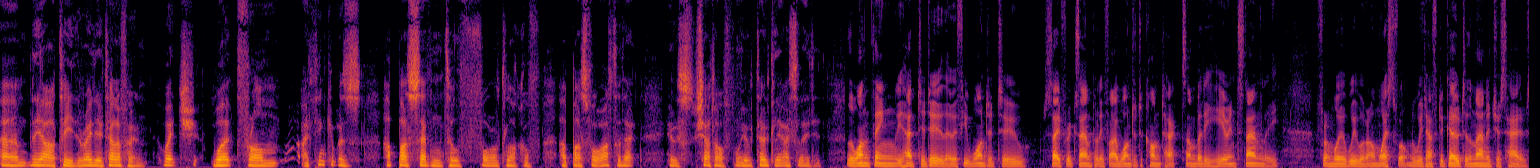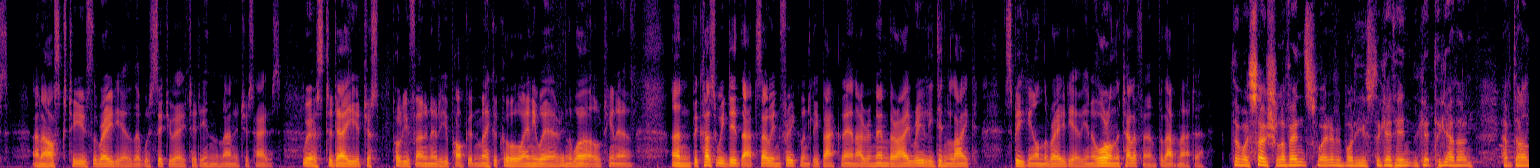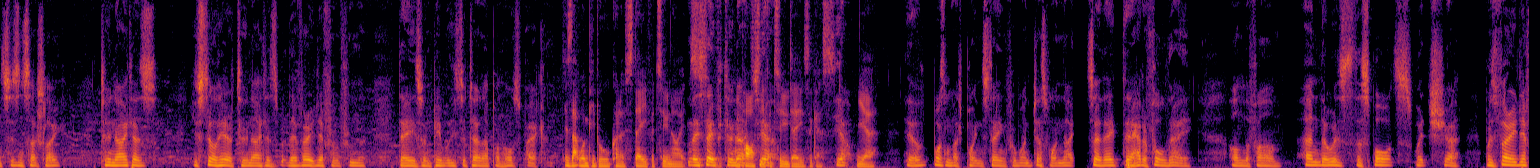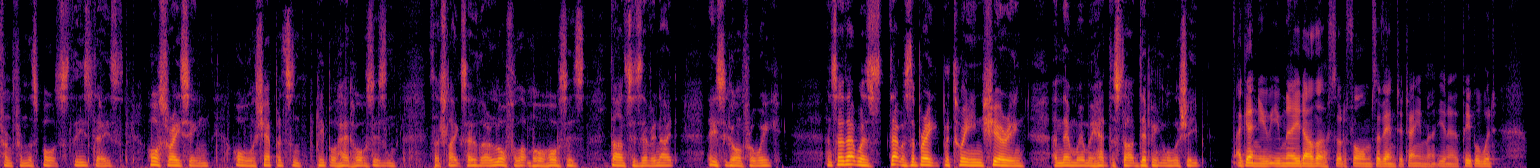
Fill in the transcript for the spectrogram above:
um, the RT, the radio telephone, which worked from, I think it was half past seven till four o'clock or half past four. After that, it was shut off. We were totally isolated. The one thing we had to do, though, if you wanted to, say, for example, if I wanted to contact somebody here in Stanley from where we were on West Falkland, we'd have to go to the manager's house and ask to use the radio that was situated in the manager's house. Whereas today, you just pull your phone out of your pocket and make a call anywhere in the world, you know. And because we did that so infrequently back then, I remember I really didn't like speaking on the radio, you know, or on the telephone for that matter. There were social events where everybody used to get in, get together and have dances and such like. Two-nighters, you still hear two-nighters, but they're very different from the days when people used to turn up on horseback. Is that when people kind of stay for two nights? They stay for two and nights. Party yeah. for two days, I guess. Yeah. Yeah know, wasn't much point in staying for one just one night. So they, they had a full day on the farm. And there was the sports, which uh, was very different from the sports these days. Horse racing, all the shepherds and people had horses and such like, so there are an awful lot more horses, dances every night. They used to go on for a week. And so that was that was the break between shearing and then when we had to start dipping all the sheep again, you, you made other sort of forms of entertainment. You know, people would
